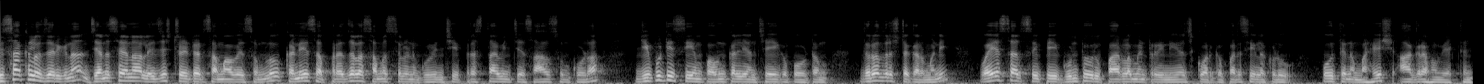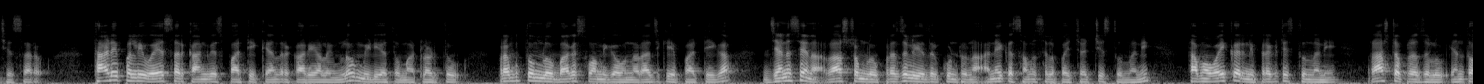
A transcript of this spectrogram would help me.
విశాఖలో జరిగిన జనసేన లెజిస్ట్రేటర్ సమావేశంలో కనీస ప్రజల సమస్యలను గురించి ప్రస్తావించే సాహసం కూడా డిప్యూటీ సీఎం పవన్ కళ్యాణ్ చేయకపోవటం దురదృష్టకరమని వైఎస్ఆర్సీపీ గుంటూరు పార్లమెంటరీ నియోజకవర్గ పరిశీలకుడు పోతిన మహేష్ ఆగ్రహం వ్యక్తం చేశారు. తాడేపల్లి వైఎస్ఆర్ కాంగ్రెస్ పార్టీ కేంద్ర కార్యాలయంలో మీడియాతో మాట్లాడుతూ ప్రభుత్వంలో భాగస్వామిగా ఉన్న రాజకీయ పార్టీగా జనసేన రాష్ట్రంలో ప్రజలు ఎదుర్కొంటున్న అనేక సమస్యలపై చర్చిస్తుందని తమ వైఖరిని ప్రకటిస్తుందని రాష్ట్ర ప్రజలు ఎంతో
